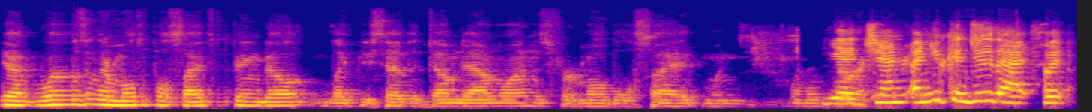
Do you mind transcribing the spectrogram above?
Yeah, wasn't there multiple sites being built, like you said, the dumbed down ones for mobile site when? when Yeah, gen- and you can do that, but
